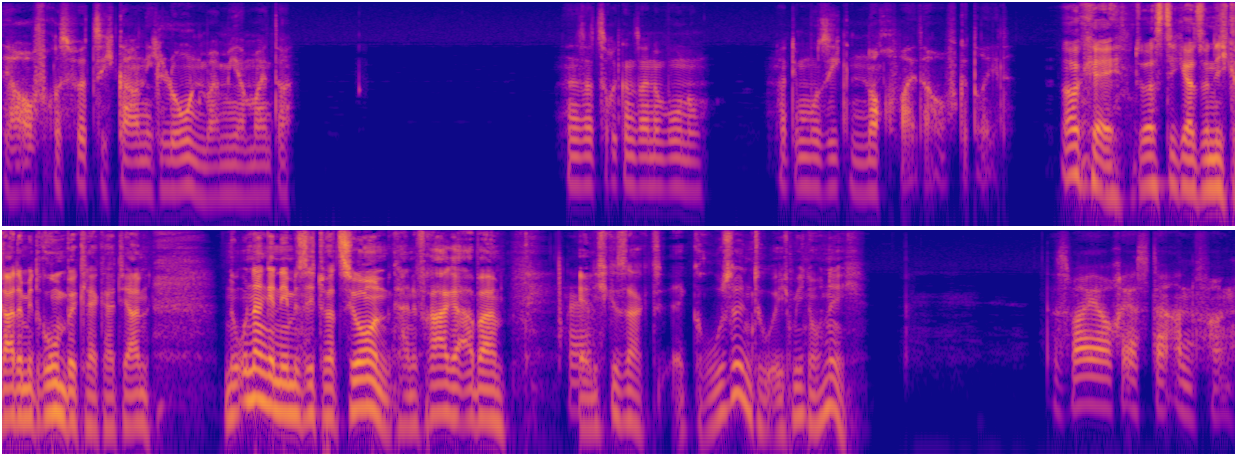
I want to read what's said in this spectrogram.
Der Aufriss wird sich gar nicht lohnen bei mir, meint er. Dann ist er zurück in seine Wohnung und hat die Musik noch weiter aufgedreht. Okay, du hast dich also nicht gerade mit Ruhm bekleckert, Jan. Eine unangenehme Situation, keine Frage, aber ja. ehrlich gesagt, gruseln tue ich mich noch nicht. Das war ja auch erst der Anfang.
